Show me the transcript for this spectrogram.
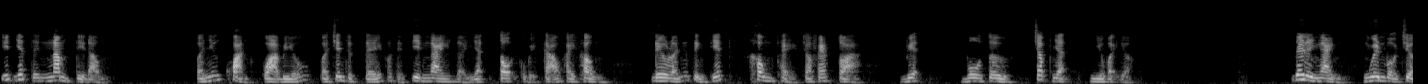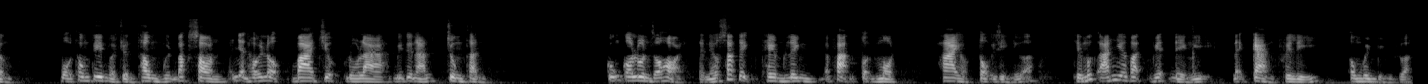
ít nhất đến 5 tỷ đồng. Và những khoản quà biếu và trên thực tế có thể tin ngay lời nhận tội của bị cáo hay không đều là những tình tiết không thể cho phép tòa, viện, vô tư chấp nhận như vậy được. Đây là hình ảnh nguyên Bộ trưởng Bộ Thông tin và Truyền thông Nguyễn Bắc Son đã nhận hối lộ 3 triệu đô la bị tuyên án trung thần. Cũng có luôn dấu hỏi là nếu xác định thêm Linh đã phạm tội 1, 2 hoặc tội gì nữa, thì mức án như vậy viện đề nghị lại càng phê lý, ông Vinh bình luận.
